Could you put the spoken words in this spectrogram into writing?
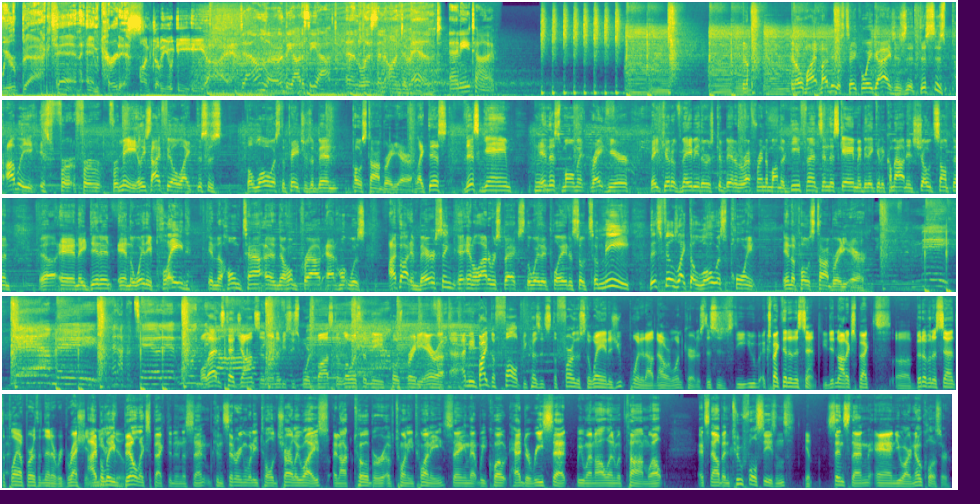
We're back. Ken and Curtis on WEEI. Download the Audacy app and listen on demand anytime. You know, you know my, my biggest takeaway, guys, is that this is probably is for for for me. At least I feel like this is the lowest the Patriots have been post Tom Brady era. Like this this game in hmm. this moment right here. They could have maybe there could have been a referendum on their defense in this game. Maybe they could have come out and showed something, uh, and they didn't. And the way they played in the hometown and their home crowd at home was, I thought, embarrassing in, in a lot of respects. The way they played, and so to me, this feels like the lowest point in the post Tom Brady era. Well, that is Ted Johnson on NBC Sports Boston, lowest in the post Brady era. I mean, by default, because it's the furthest away, and as you pointed out, in in one, Curtis, this is the you expected an ascent. You did not expect a bit of an ascent, a playoff berth, and then a regression. I believe Bill expected an ascent, considering what he told Charlie Weis in October of 2020, saying that we quote had to reset. We went all in with Tom. Well, it's now been two full seasons. Yep. Since then, and you are no closer.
